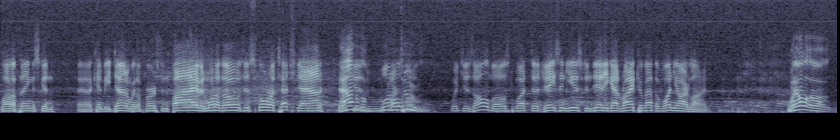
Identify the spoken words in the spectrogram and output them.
A lot of things can uh, can be done with a first and five, and one of those is score a touchdown. Down to the one almost, or two. Which is almost what uh, Jason Houston did. He got right to about the one-yard line. Well, uh,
